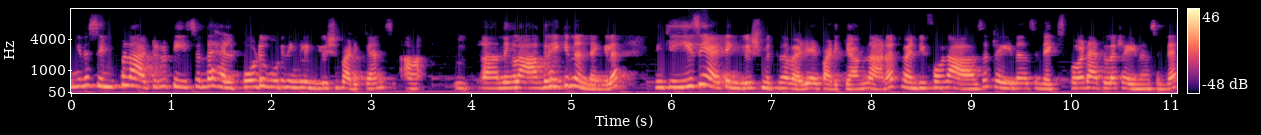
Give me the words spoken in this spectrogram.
ഇങ്ങനെ സിമ്പിൾ ആയിട്ടൊരു ടീച്ചറിന്റെ ഹെൽപ്പോട് കൂടി നിങ്ങൾ ഇംഗ്ലീഷ് പഠിക്കാൻ നിങ്ങൾ ആഗ്രഹിക്കുന്നുണ്ടെങ്കിൽ നിങ്ങൾക്ക് ഈസി ആയിട്ട് ഇംഗ്ലീഷ് മിത്ര വഴി പഠിക്കാവുന്നതാണ്. ട്വന്റി ഫോർ അവേഴ്സ് ട്രെയിനേഴ്സിന്റെ എക്സ്പേർട്ട് ആയിട്ടുള്ള ട്രെയിനേഴ്സിന്റെ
